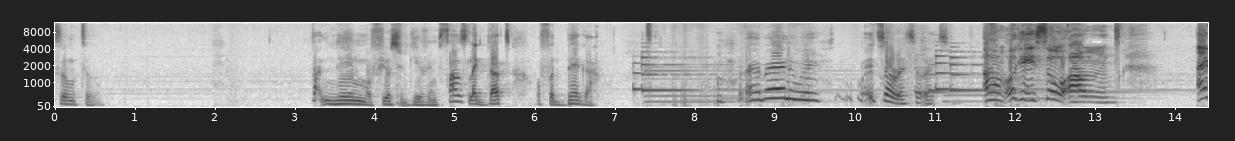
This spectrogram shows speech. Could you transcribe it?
Sumto. That name of yours you gave him sounds like that of a beggar. Uh, but anyway, it's alright, it's alright. Um, okay, so, um, I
